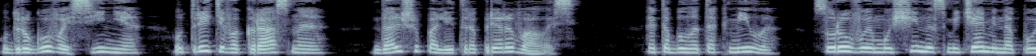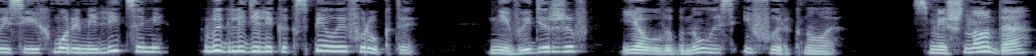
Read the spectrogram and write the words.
у другого синее, у третьего красное. Дальше палитра прерывалась. Это было так мило. Суровые мужчины с мечами на поясе и хмурыми лицами выглядели как спелые фрукты. Не выдержав, я улыбнулась и фыркнула. «Смешно, да?»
